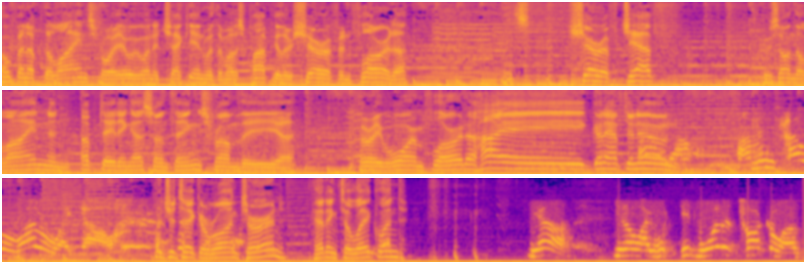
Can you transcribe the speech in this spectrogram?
open up the lines for you, we want to check in with the most popular sheriff in Florida. It's Sheriff Jeff, who's on the line and updating us on things from the uh, very warm Florida. Hi, good afternoon. I'm in Colorado right now. Would you take a wrong turn heading to Lakeland? yeah. You know, I w- did want to talk about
